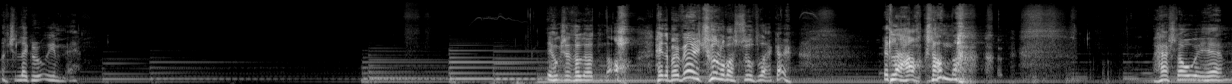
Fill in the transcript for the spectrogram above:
ikke legger ui meg. Jeg husker til løten, åh, hei, det er bare veldig kjønn å være solbleker. Et eller annet klanna. Og her står jeg hjem.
